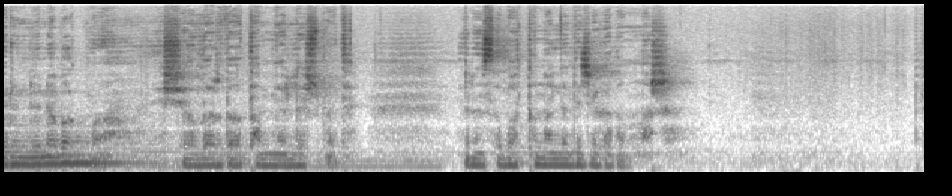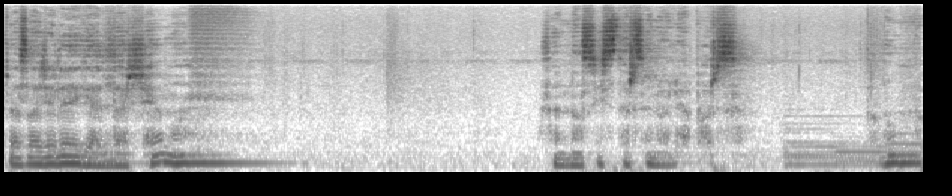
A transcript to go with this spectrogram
göründüğüne bakma. Eşyaları daha tam yerleşmedi. Yarın sabahtan halledecek adamlar. Biraz aceleye geldi her şey ama... Sen nasıl istersen öyle yaparsın. Tamam mı?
